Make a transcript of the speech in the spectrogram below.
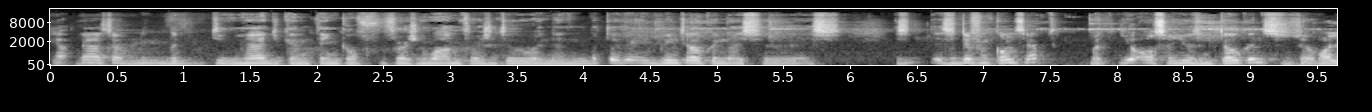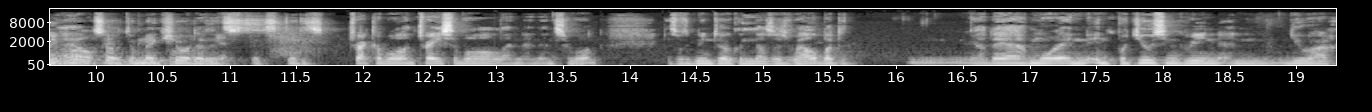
Yeah. Yeah, so but you, uh, you can think of version one, version two, and then but the green token is, uh, is, is is a different concept. But you're also using tokens, so yeah, also to make sure that it's, yes. it's that it's trackable and traceable and, and, and so on. That's what green token does as well. But mm, yeah, they are more in, in producing green, and you are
